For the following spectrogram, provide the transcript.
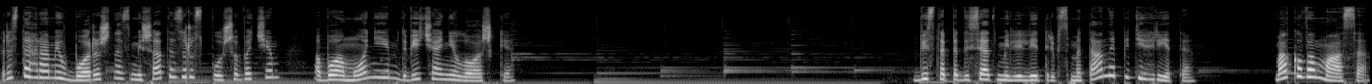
300 г борошна змішати з розпушувачем або амонієм 2 чайні ложки. 250 мл сметани підігріти. Макова маса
